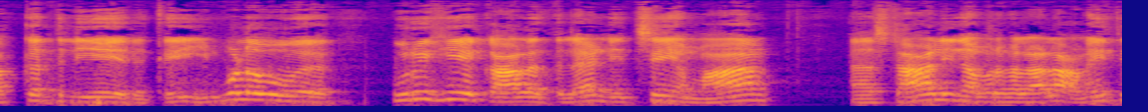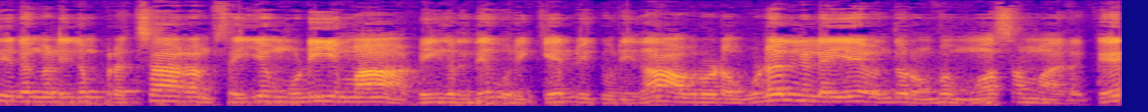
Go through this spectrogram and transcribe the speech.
பக்கத்திலேயே இருக்கு. இவ்வளவு குறுகிய காலத்துல நிச்சயமா ஸ்டாலின் அவர்களால் அனைத்து இடங்களிலும் பிரச்சாரம் செய்ய முடியுமா அப்படிங்கிறதே ஒரு கேள்விக்குறி தான் அவரோட உடல்நிலையே வந்து ரொம்ப மோசமா இருக்கு.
